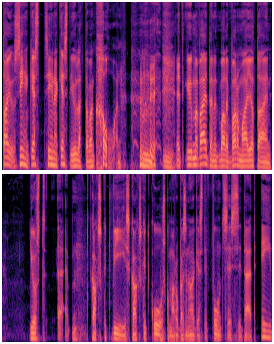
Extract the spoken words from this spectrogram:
tai siihen kesti, siinä kesti yllättävän kauan. Mm, mm. että kyllä mä väitän, että mä olin varmaan jotain just äh, 25-26, kun mä rupesin oikeasti funtsia sitä, että ei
